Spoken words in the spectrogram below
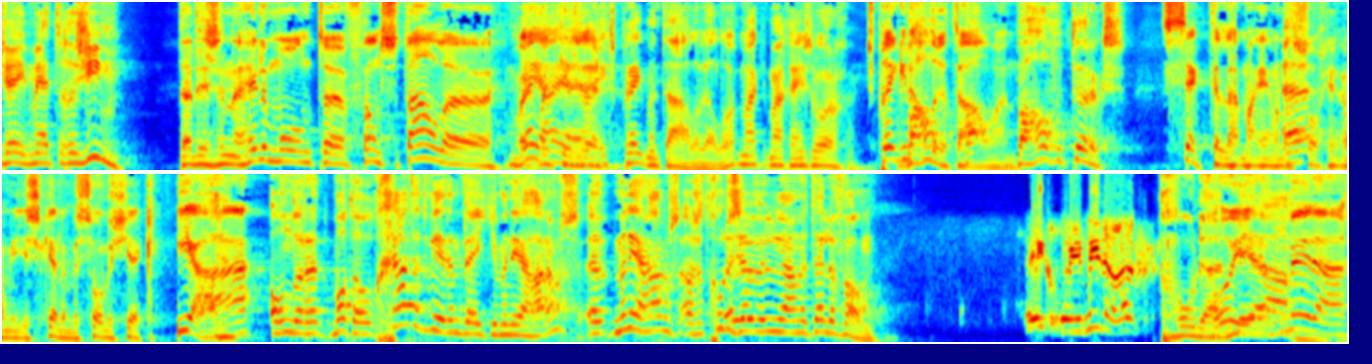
Met regime. Dat is een hele mond eh, Franse taal, eh, wat, Ja, ja, wat je ja, zegt. ik spreek mijn talen wel hoor, maak je maar geen zorgen. Spreek je een andere taal, behalve Turks. Secte la dan Eh. zocht je met je skellen met sollicek. Ja, Onder het motto, gaat het weer een beetje meneer Harms? Eh, meneer Harms, als het goed is hebben we u aan de telefoon. Hey, goedemiddag. Goedemiddag. goedemiddag.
